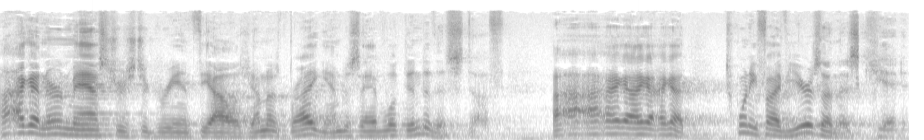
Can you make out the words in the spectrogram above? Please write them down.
I, I got an earned master's degree in theology. I'm not bragging, I'm just saying I've looked into this stuff. I, I, I, got 25 years on this kid.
